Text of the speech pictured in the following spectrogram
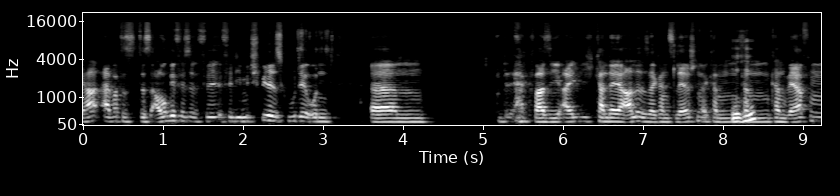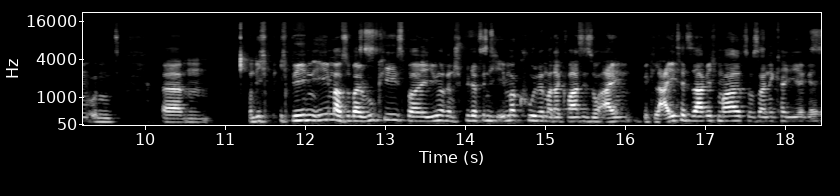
ja, einfach das, das Auge für, für, für die Mitspieler das Gute und, ähm, und er quasi, eigentlich kann der ja alles, er kann slashen, er kann, Mhm. kann, kann werfen und, ähm, und ich, ich bin immer so bei Rookies, bei jüngeren Spielern finde ich immer cool, wenn man da quasi so einen begleitet, sage ich mal, so seine Karriere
